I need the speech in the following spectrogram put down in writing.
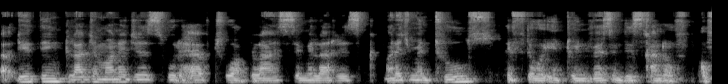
uh, do you think larger managers would have to apply similar risk management tools if they were to invest in this kind of, of,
